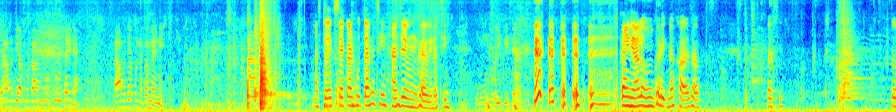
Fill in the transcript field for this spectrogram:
જ્યાં સુધી આપણું કામ ન પૂરું થાય ને ત્યાં સુધી આપણને ગમે નહીં. આજ તો એક સેકન્ડ હોતા નથી સાંજે ઊંઘ આવી નથી. કાંઈ નહીં હાલો, હું ઘડીક ન ખાવા જાઉં. પછી. તો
